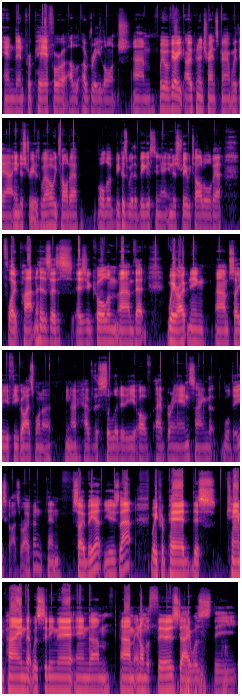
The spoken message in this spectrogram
and then prepare for a, a relaunch. Um, we were very open and transparent with our industry as well. We told our all the because we're the biggest in our industry. We told all of our float partners, as as you call them, um, that we're opening. Um, so if you guys want to you know have the solidity of a brand saying that well these guys are open then so be it use that. We prepared this campaign that was sitting there and um, um, and on the thursday was the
